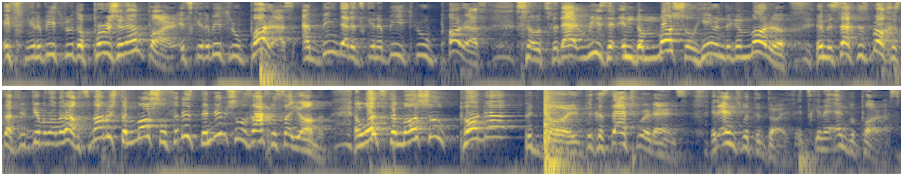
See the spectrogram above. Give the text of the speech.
It's going to be through the Persian Empire. It's going to be through Paras. And being that it's going to be through Paras, so it's for that reason, in the mushal here in the Gemara, in Mesechtes Brachas, that you give a it's mamish the mushal for this, the nimshal is Achas. And what's the mushal? Paga B'doiv, because that's where it ends. It ends with the doiv. It's going to end with Paras.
